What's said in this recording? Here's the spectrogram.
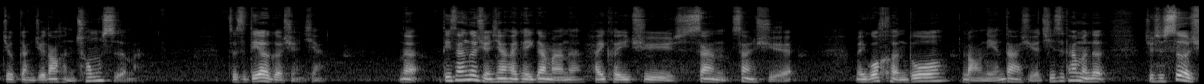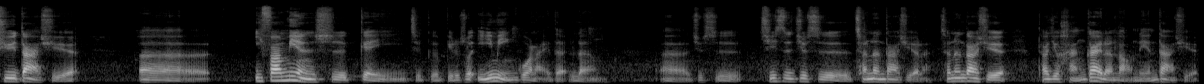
就感觉到很充实嘛，这是第二个选项。那第三个选项还可以干嘛呢？还可以去上上学。美国很多老年大学，其实他们的就是社区大学，呃，一方面是给这个，比如说移民过来的人，呃，就是其实就是成人大学了。成人大学它就涵盖了老年大学，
